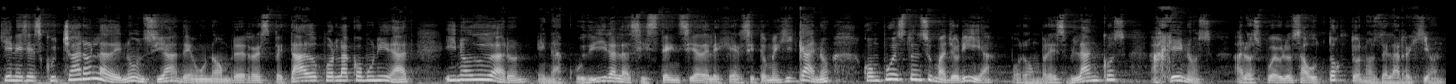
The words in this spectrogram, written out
quienes escucharon la denuncia de un hombre respetado por la comunidad y no dudaron en acudir a la asistencia del ejército mexicano, compuesto en su mayoría por hombres blancos ajenos a los pueblos autóctonos de la región.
